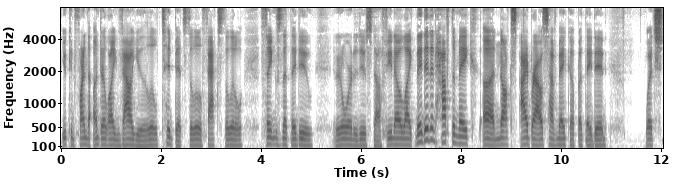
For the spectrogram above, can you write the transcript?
you can find the underlying value the little tidbits the little facts the little things that they do in order to do stuff you know like they didn't have to make uh Knock's eyebrows have makeup but they did which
